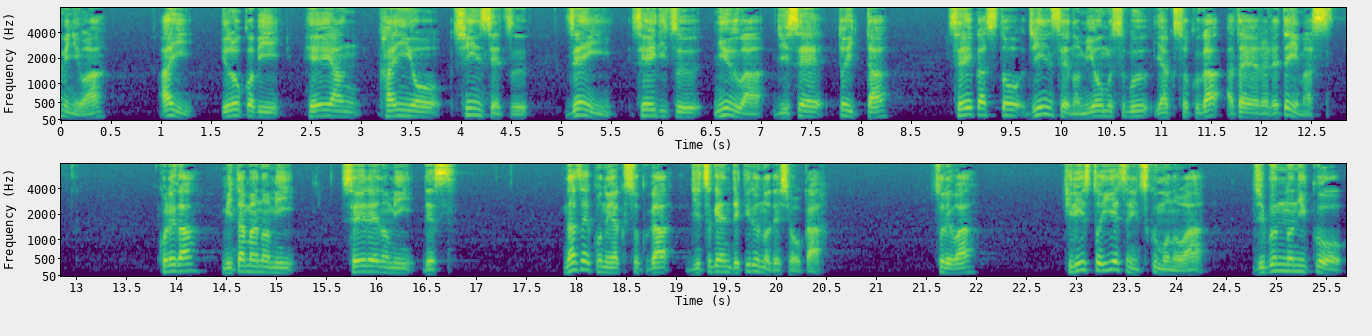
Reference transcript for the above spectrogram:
民には愛喜び平安寛容親切善意誠実乳和自制といった生活と人生の実を結ぶ約束が与えられています。これが御霊の実精霊の実です。なぜこの約束が実現できるのでしょうか。それはキリストイエスにつく者は自分の肉を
